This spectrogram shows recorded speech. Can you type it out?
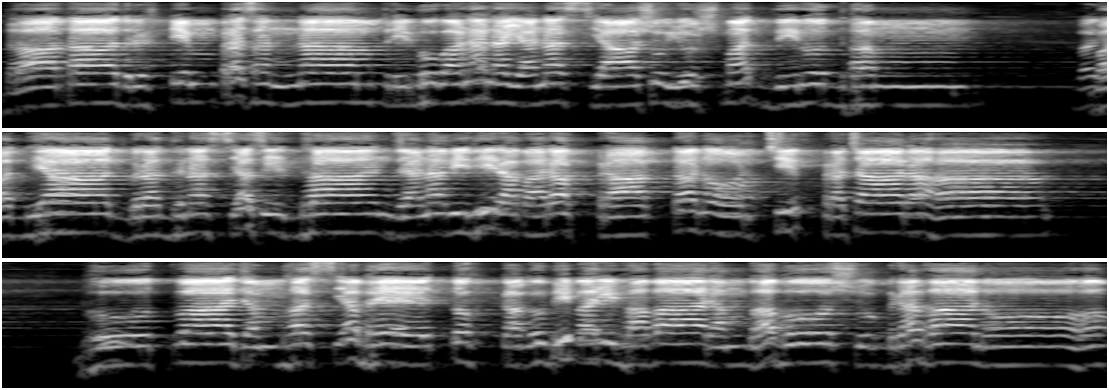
दाता दृष्टिम् प्रसन्नाम् त्रिभुवननयनस्याशु युष्मद्विरुद्धम्। बध्याद्ब्रध्नस्य सिद्धाञ्जनविधिरपरः प्राक्तनोर्चिः प्रचारः। भूत्वा जम्भस्य भेत्तुः कगुभिपरिभवारम्भभूः शुभ्रभानोः।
